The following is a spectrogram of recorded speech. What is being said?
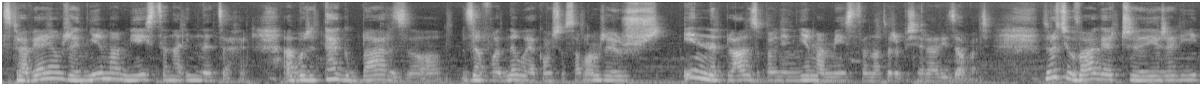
sprawiają, że nie ma miejsca na inne cechy, albo że tak bardzo zawładnęły jakąś osobą, że już inny plan zupełnie nie ma miejsca na to, żeby się realizować. Zwróć uwagę, czy jeżeli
